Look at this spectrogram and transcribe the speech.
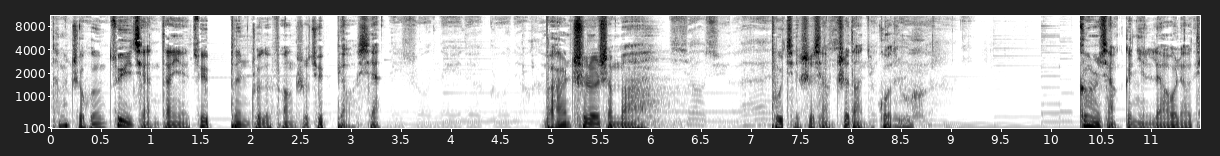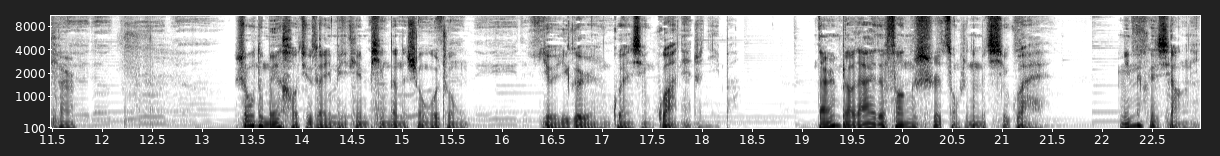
他们只会用最简单也最笨拙的方式去表现。晚上吃了什么？不仅是想知道你过得如何，更是想跟你聊一聊天儿。生活的美好就在于每天平淡的生活中，有一个人关心挂念着你吧。男人表达爱的方式总是那么奇怪，明明很想你，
